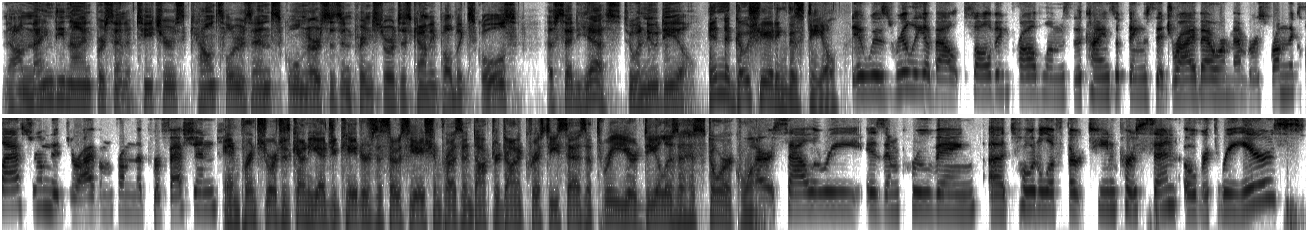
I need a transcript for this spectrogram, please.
Now, 99% of teachers, counselors, and school nurses in Prince George's County Public Schools have said yes to a new deal. In negotiating this deal, it was really about solving problems, the kinds of things that drive our members from the classroom, that drive them from the profession. And Prince George's County Educators Association President Dr. Donna Christy says a three year deal is a historic one. Our salary is improving a total of 13% over three years.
